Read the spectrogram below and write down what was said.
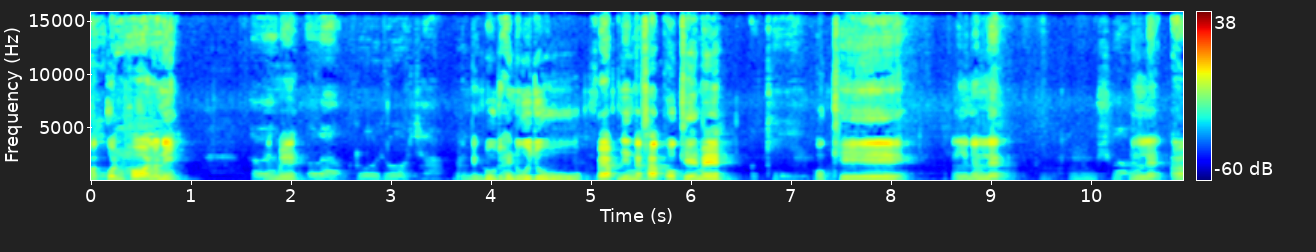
มากวนพ่อแล้วนี่ เห็นไหม ยังดูให้ดูอยู่แป๊บหนึ่งนะครับ โอเคไหมโอเคโอเคเออนั่นแหละดูโทรศัพท์นั่นแหละเอา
